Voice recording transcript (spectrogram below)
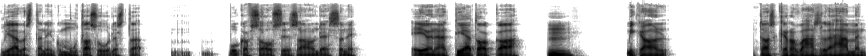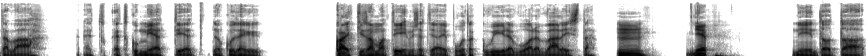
lievästä niin kuin mutasuudesta Book of Soulsin soundeissa, niin ei ole enää tietoakaan, Mm. Mikä on taas kerran vähän sille hämmentävää, että et kun miettii, että ne on kuitenkin kaikki samat ihmiset ja ei puhuta kuin viiden vuoden välistä, Mm. Jep. niin tota,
